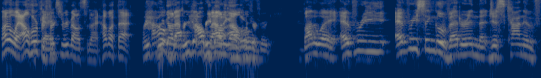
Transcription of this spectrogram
By the way, Al Horford okay. 13 rebounds tonight. How about that? Re- how, about, re- how about Al Horford? Horford? By the way, every every single veteran that just kind of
